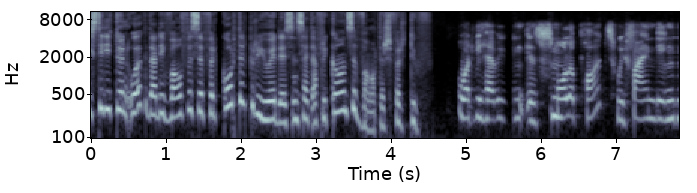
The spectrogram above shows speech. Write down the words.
die studie toon ook dat die walvisse vir korter periodes in Suid-Afrikaanse waters vertoef. What we're having is smaller pods. We're finding,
